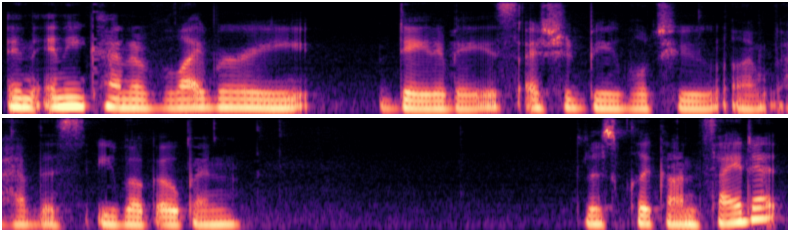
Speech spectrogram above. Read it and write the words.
in any kind of library database, I should be able to um, have this ebook open. Just click on Cite It.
